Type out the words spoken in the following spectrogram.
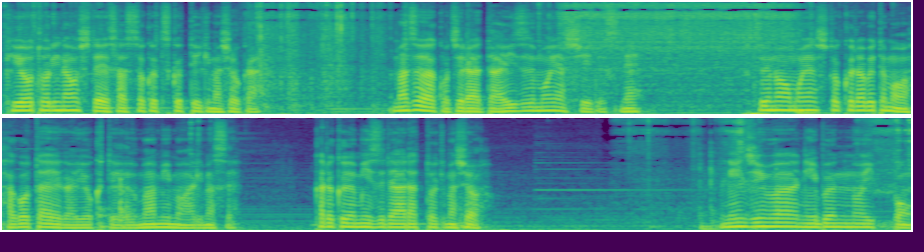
気を取り直して早速作っていきましょうか。まずはこちら大豆もやしですね。普通のもやしと比べても歯ごたえが良くて旨味もあります。軽く水で洗っておきましょう。人参は2分の1本。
